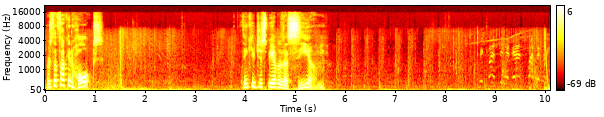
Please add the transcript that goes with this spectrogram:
Where's the fucking Hulks? I think you'd just be able to see them. Requesting advanced weaponry.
